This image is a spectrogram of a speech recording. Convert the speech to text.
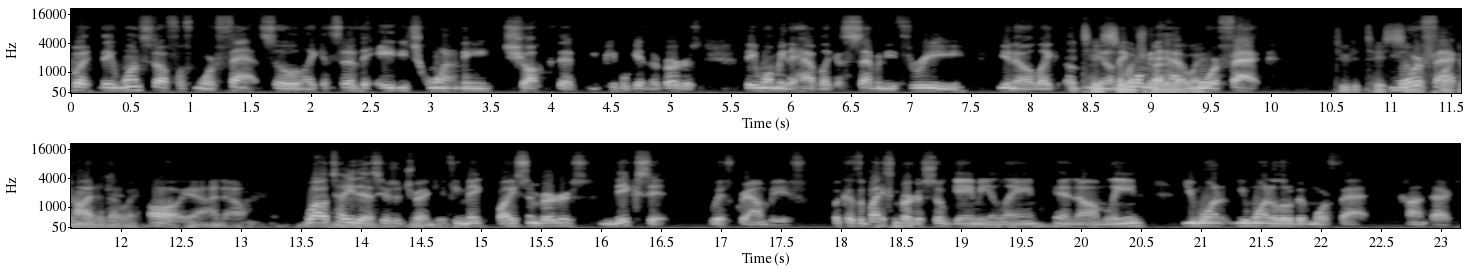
But they want stuff with more fat. So like instead of the 80-20 chuck that people get in their burgers, they want me to have like a 73, you know, like uh, It you know, so they want me to have more fat Dude, it tastes so more much fat fucking better content. that way. Oh yeah, I know. Well, I'll tell you this. Here's a trick: if you make bison burgers, mix it with ground beef because the bison burger is so gamey and lame and um, lean. You want you want a little bit more fat contact.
